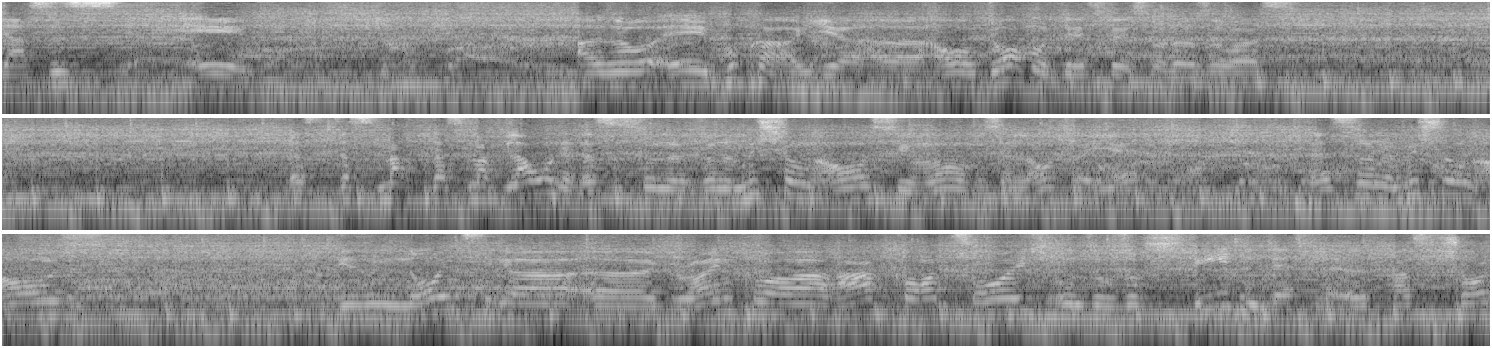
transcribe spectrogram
Das ist, ey, also ey, Booker hier, äh, auch Dortmund Deathfest oder sowas. Das, das, macht, das macht Laune, das ist so eine, so eine Mischung aus, hier machen wir ein bisschen lauter hier. Das ist so eine Mischung aus diesem 90er äh, Grindcore, Hardcore-Zeug und so, so Schweden-Death Metal fast schon.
